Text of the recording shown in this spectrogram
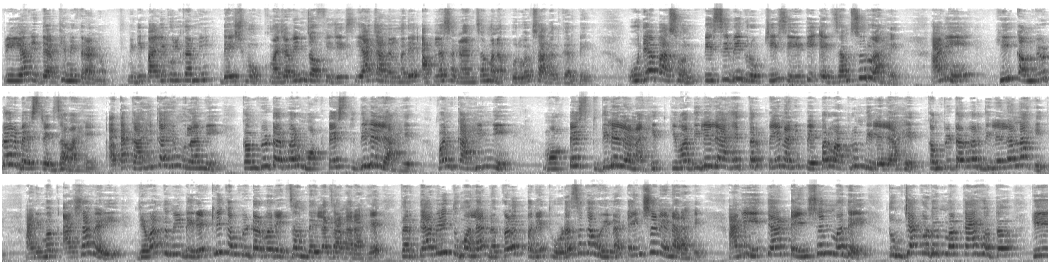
प्रिय विद्यार्थी मित्रांनो मी दीपाली कुलकर्णी देशमुख. माझ्या विंग्ज ऑफ फिजिक्स या चॅनलमध्ये आपलं सगळ्यांचं मनपूर्वक स्वागत करते. उद्यापासून पीसीबी ग्रुपची सीईटी एक्झाम सुरू आहे आणि ही कम्प्युटर बेस्ड एक्झाम आहे. आता काही काही मुलांनी कम्प्युटरवर मॉक टेस्ट दिलेले आहेत पण काहींनी मॉक टेस्ट दिलेल्या नाहीत किंवा दिलेल्या आहेत तर पेन आणि पेपर वापरून दिलेले आहेत कम्प्युटरवर दिलेल्या नाहीत. आणि मग अशा वेळी जेव्हा तुम्ही डिरेक्टली कम्प्युटरवर एक्झाम द्यायला जाणार आहे तर त्यावेळी तुम्हाला नकळतपणे थोडस का होईना टेन्शन येणार आहे. आणि त्या टेन्शनमध्ये तुमच्याकडून मग काय होतं की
